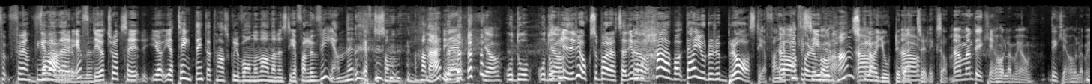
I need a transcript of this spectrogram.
för- förväntningarna Varm. därefter. Jag, tror att, här, jag, jag tänkte inte att han skulle vara någon annan än Stefan Löfven eftersom han är det. Nej, ja. Och då, och då Ja. blir det också bara så här, ja, men Ja. det, här var, det här gjorde du bra Stefan. Jag Ja, kan inte se hur han. skulle Ja. ha gjort det Ja. bättre liksom. ja, men det kan jag hålla med om. Det kan jag hålla med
